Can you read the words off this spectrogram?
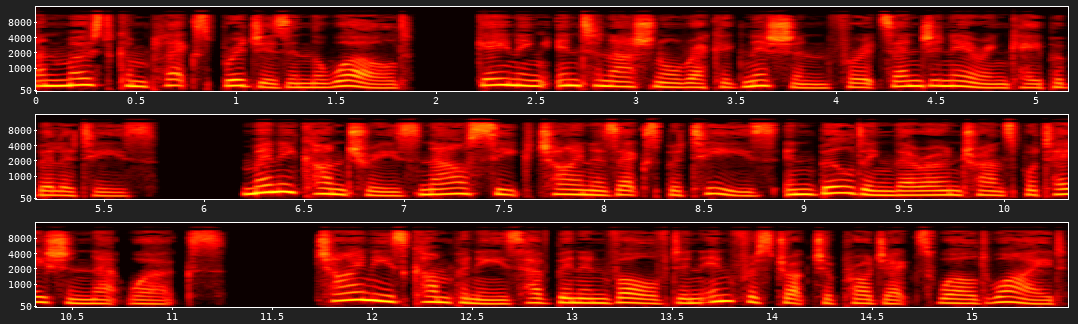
and most complex bridges in the world, gaining international recognition for its engineering capabilities. Many countries now seek China's expertise in building their own transportation networks. Chinese companies have been involved in infrastructure projects worldwide,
